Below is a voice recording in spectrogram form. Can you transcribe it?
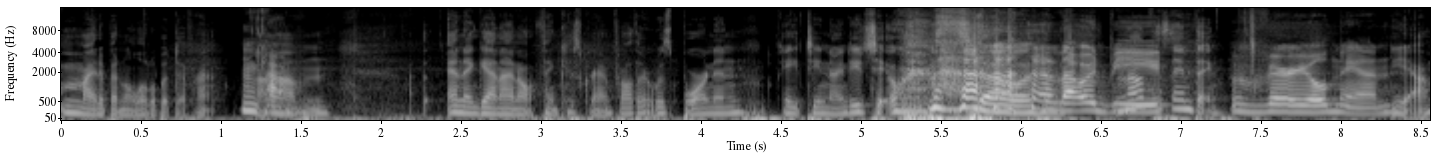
might have been a little bit different. Okay. Um, and again, I don't think his grandfather was born in 1892. so that would not be the same thing. very old man. Yeah.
